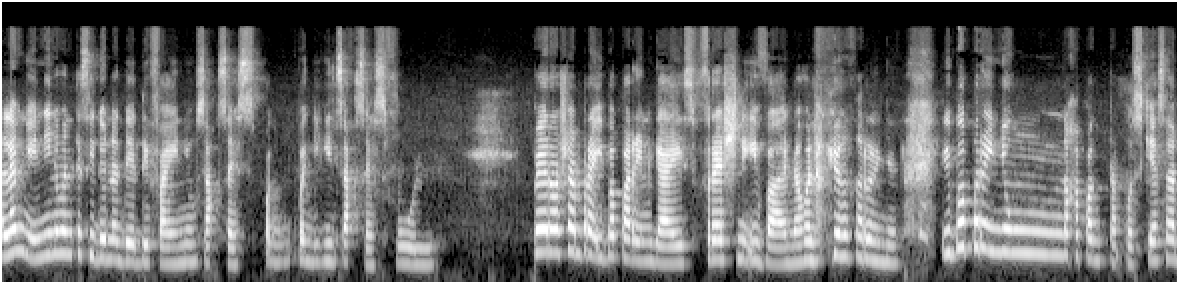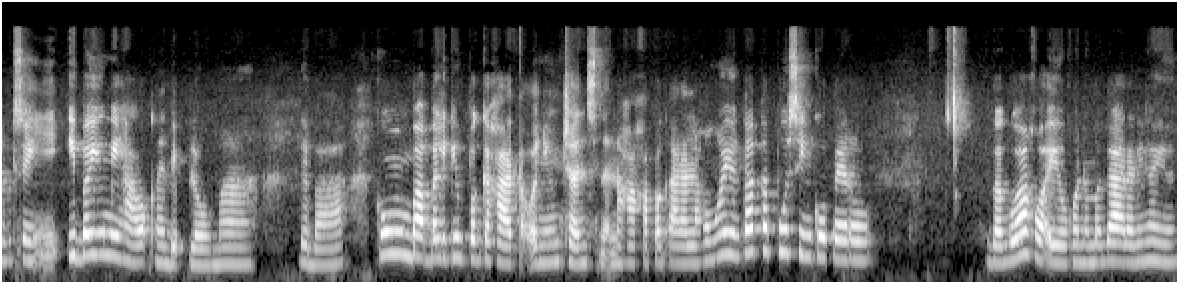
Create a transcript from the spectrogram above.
Alam niyo, hindi naman kasi doon na-define yung success, pag, pagiging successful. Pero syempre, iba pa rin guys. Fresh ni Ivana, walang yung karoon yan. Iba pa rin yung nakapagtapos. Kaya sabi ko iba yung may hawak na diploma. 'Di ba? Kung babalik yung pagkakataon, yung chance na nakakapag-aral ako ngayon, tatapusin ko pero gagawa ko, ayoko na mag-aral ngayon.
